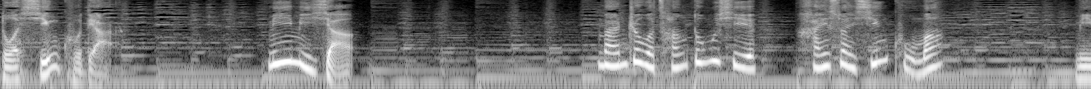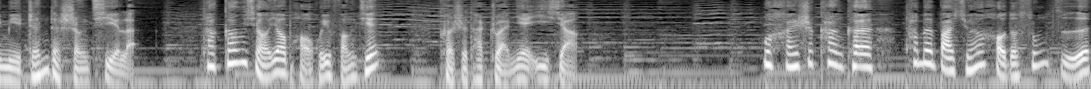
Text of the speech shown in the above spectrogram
多辛苦点儿。”咪咪想。瞒着我藏东西，还算辛苦吗？咪咪真的生气了，他刚想要跑回房间，可是他转念一想，我还是看看他们把选好的松子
